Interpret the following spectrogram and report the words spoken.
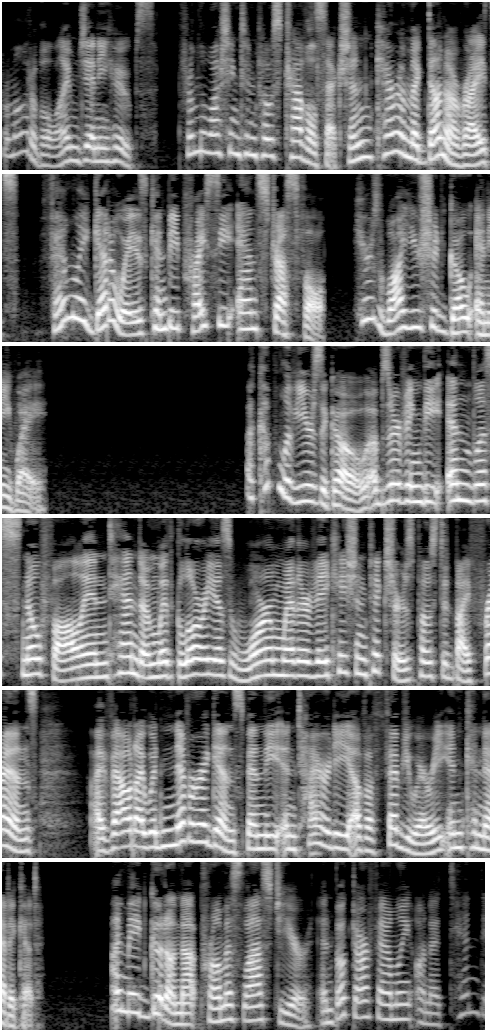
From Audible, I'm Jenny Hoops. From the Washington Post travel section, Cara McDonough writes Family getaways can be pricey and stressful. Here's why you should go anyway. A couple of years ago, observing the endless snowfall in tandem with Gloria's warm weather vacation pictures posted by friends, I vowed I would never again spend the entirety of a February in Connecticut. I made good on that promise last year and booked our family on a 10 day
